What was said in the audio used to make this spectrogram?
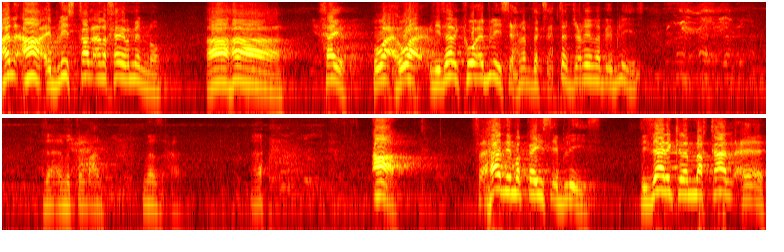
أنا آه إبليس قال أنا خير منه. ها ها خير. هو هو لذلك هو إبليس. إحنا بدك تحتج علينا بإبليس. لا أنا طبعا مزحه آه. فهذه مقاييس إبليس. لذلك لما قال آه،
